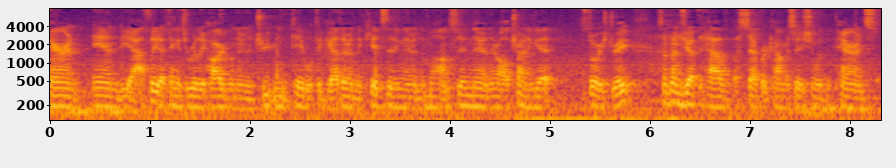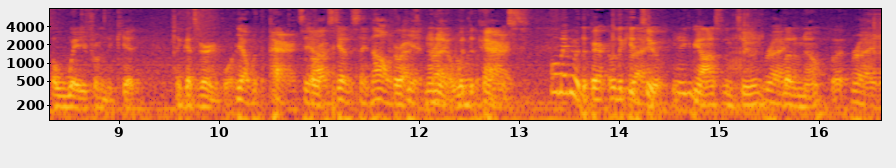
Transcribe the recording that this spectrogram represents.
parent and the athlete. I think it's really hard when they're in the treatment table together and the kid's sitting there and the mom's sitting there and they're all trying to get story straight. Sometimes you have to have a separate conversation with the parents away from the kid. I think that's very important. yeah, with the parents. Yeah, I was Correct. going to say not with Correct. the kid. no, no, right, no, but with, the, parents. Well, maybe with the parent, with the kid Right. too. You, know, you can be honest with them too, and Right. let them know. But Right.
